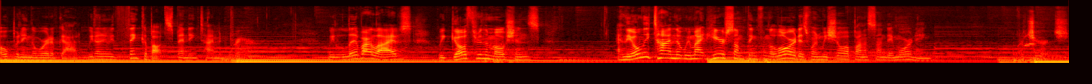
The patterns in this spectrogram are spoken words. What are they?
opening the Word of God. We don't even think about spending time in prayer. We live our lives, we go through the motions, and the only time that we might hear something from the Lord is when we show up on a Sunday morning for church.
